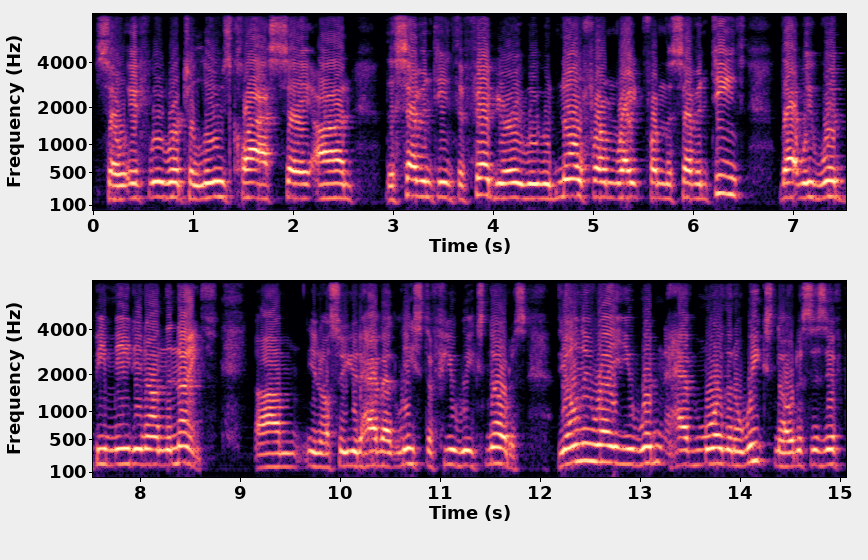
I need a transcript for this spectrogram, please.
So if we were to lose class, say on the 17th of February, we would know from right from the 17th that we would be meeting on the 9th. Um, you know, so you'd have at least a few weeks' notice. The only way you wouldn't have more than a week's notice is if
